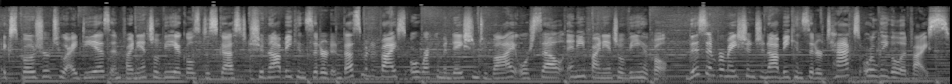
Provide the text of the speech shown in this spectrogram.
Exposure to ideas and financial vehicles discussed should not be considered investment advice or recommendation to buy or sell any financial vehicle. This information should not be considered tax or legal advice.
